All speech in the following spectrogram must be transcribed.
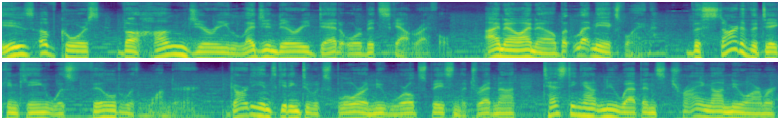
is, of course, the Hung Jury Legendary Dead Orbit Scout Rifle. I know, I know, but let me explain. The start of the Taken King was filled with wonder. Guardians getting to explore a new world space in the Dreadnought, testing out new weapons, trying on new armor,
